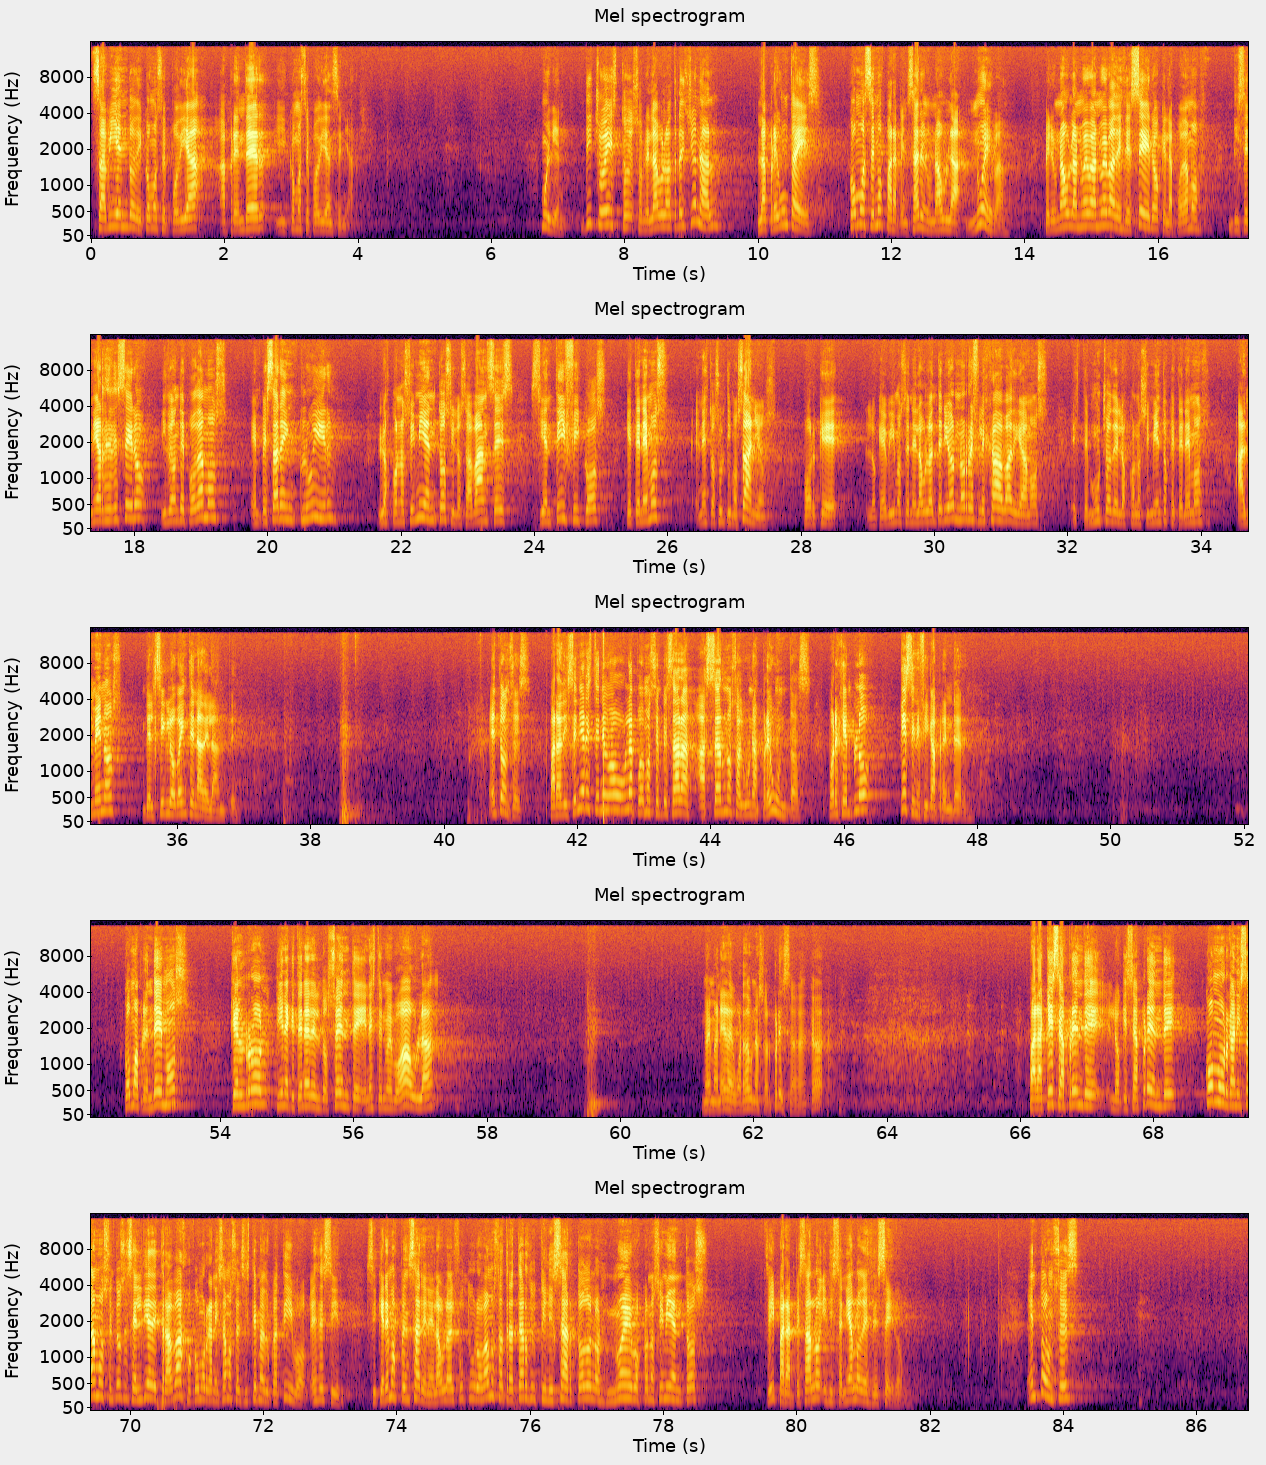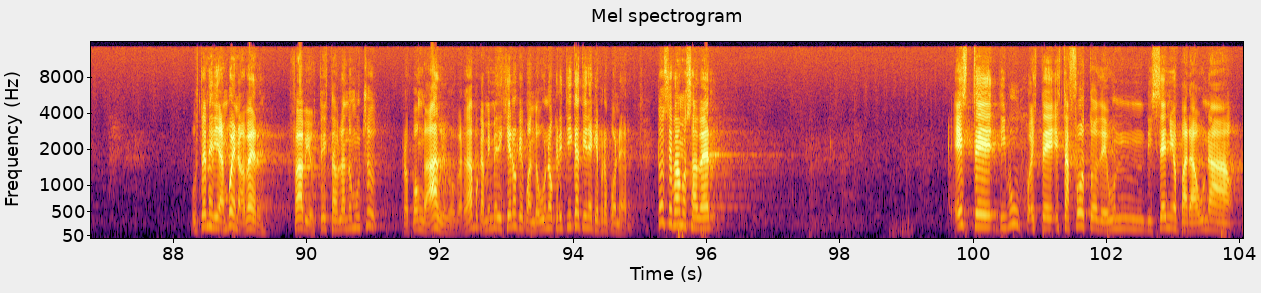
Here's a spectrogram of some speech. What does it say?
sabiendo de cómo se podía aprender y cómo se podía enseñar. Muy bien, dicho esto sobre el aula tradicional, la pregunta es, ¿cómo hacemos para pensar en un aula nueva? Pero un aula nueva, nueva desde cero, que la podamos diseñar desde cero y donde podamos empezar a incluir los conocimientos y los avances científicos que tenemos en estos últimos años, porque lo que vimos en el aula anterior no reflejaba, digamos, este, muchos de los conocimientos que tenemos, al menos del siglo XX en adelante. Entonces, para diseñar este nuevo aula podemos empezar a hacernos algunas preguntas. Por ejemplo, ¿Qué significa aprender? ¿Cómo aprendemos? ¿Qué rol tiene que tener el docente en este nuevo aula? No hay manera de guardar una sorpresa acá. ¿Para qué se aprende lo que se aprende? ¿Cómo organizamos entonces el día de trabajo? ¿Cómo organizamos el sistema educativo? Es decir, si queremos pensar en el aula del futuro, vamos a tratar de utilizar todos los nuevos conocimientos ¿sí? para empezarlo y diseñarlo desde cero. Entonces, ustedes me dirán, bueno, a ver, Fabio, usted está hablando mucho, proponga algo, ¿verdad? Porque a mí me dijeron que cuando uno critica tiene que proponer. Entonces vamos a ver Este dibujo, este, esta foto de un diseño para una,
